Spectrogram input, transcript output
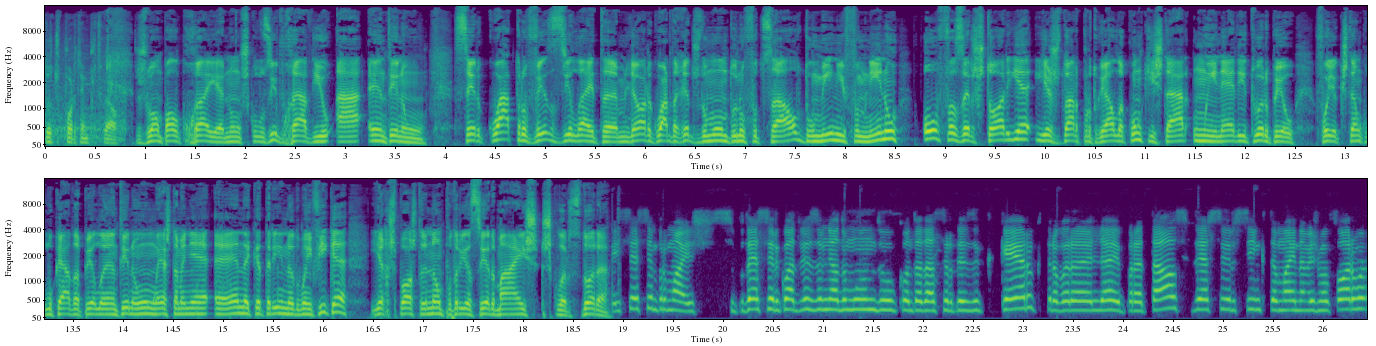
do desporto em Portugal. João Paulo Correia, num exclusivo rádio à Antena 1. Ser quatro vezes eleita a melhor guarda-redes do mundo no futsal, domínio feminino, ou fazer história e ajudar Portugal a conquistar um inédito europeu? Foi a questão colocada pela Antena 1 esta manhã a Ana Catarina do Benfica e a resposta não poderia ser mais esclarecedora. Isso é sempre mais. Se puder ser quatro vezes a melhor do mundo, com toda a certeza que quero, que trabalhei para tal. Se puder ser cinco também da mesma forma,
